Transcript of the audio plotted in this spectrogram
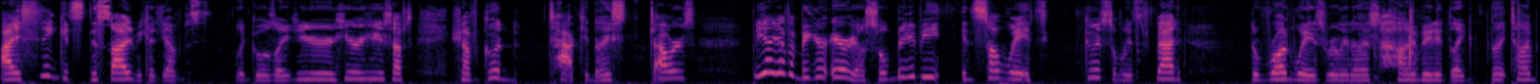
I think it's this side because you have this. It goes like here, here, here. You have you have good tack and nice towers. But yeah, you have a bigger area, so maybe in some way it's good, some way it's bad. The runway is really nice. How they made it like nighttime.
